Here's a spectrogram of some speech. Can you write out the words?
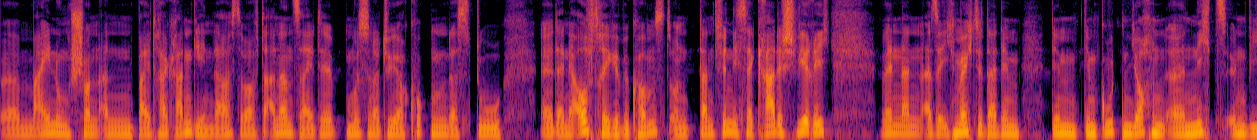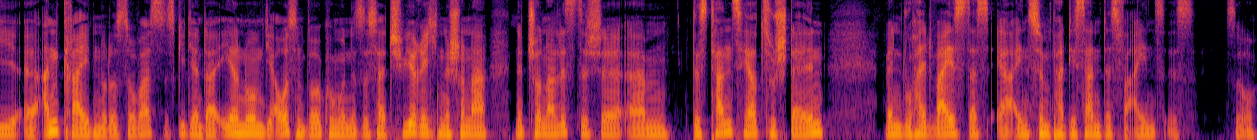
äh, Meinung schon an einen Beitrag rangehen darfst, aber auf der anderen Seite musst du natürlich auch gucken, dass du äh, deine Aufträge bekommst und dann finde ich es ja gerade schwierig, wenn dann, also ich möchte da dem, dem, dem guten Jochen äh, nichts irgendwie äh, ankreiden oder sowas. Es geht ja da eher nur um die Außenwirkung und es ist halt schwierig, eine, Journa eine journalistische ähm, Distanz herzustellen, wenn du halt weißt, dass er ein Sympathisant des Vereins ist. So.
